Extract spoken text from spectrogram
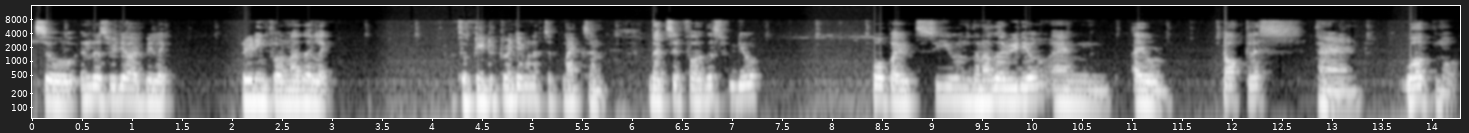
So in this video, I'd be like reading for another like 50 to 20 minutes at max and that's it for this video. Hope i would see you in another video and i would talk less and work more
